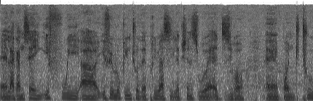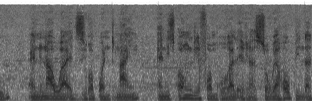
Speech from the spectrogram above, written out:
Uh, like I'm saying, if we are, if you look into the previous elections, we were at 0.2, uh, and now we are at 0.9 and it's only from rural areas. So we are hoping that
